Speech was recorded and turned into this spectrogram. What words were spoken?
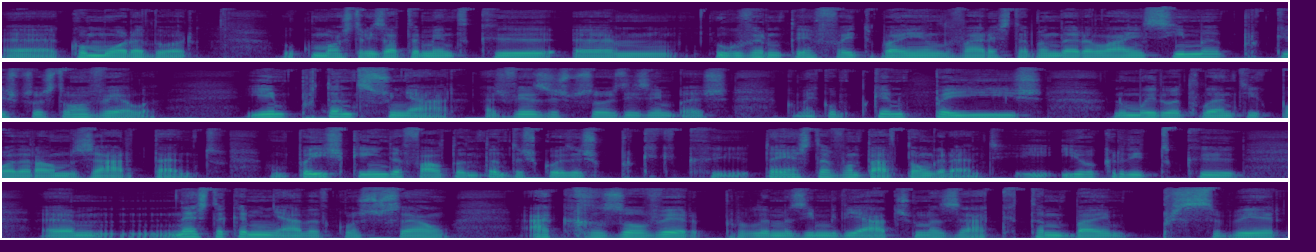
uh, como orador, o que mostra exatamente que um, ehm, o governo tem feito bem em levar esta bandeira lá em cima porque as pessoas estão a vê-la. E é importante sonhar. Às vezes as pessoas dizem, mas como é que um pequeno país no meio do Atlântico pode almejar tanto? Um país que ainda faltam tantas coisas porque que tem esta vontade tão grande. E, e eu acredito que um, nesta caminhada de construção há que resolver problemas imediatos, mas há que também perceber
